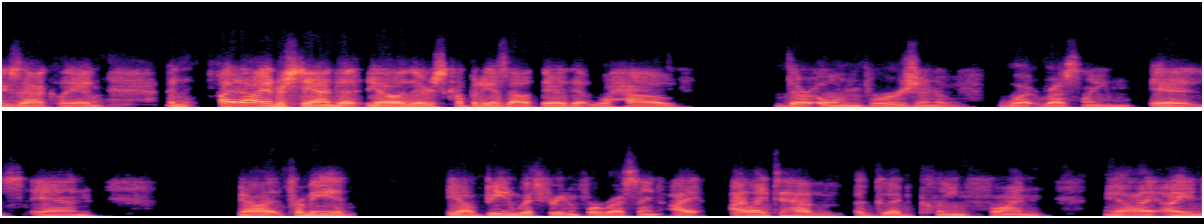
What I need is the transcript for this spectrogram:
Exactly, and and I, I understand that you know there's companies out there that will have their own version of what wrestling is, and you know for me, you know being with Freedom Force Wrestling, I I like to have a good, clean fun. You know, I I,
